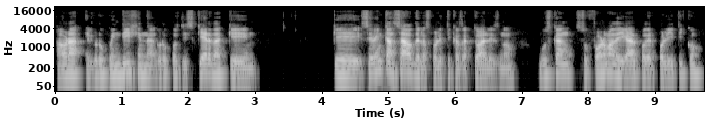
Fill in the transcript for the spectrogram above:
ahora el grupo indígena, grupos de izquierda que, que se ven cansados de las políticas actuales, ¿no? Buscan su forma de llegar al poder político.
